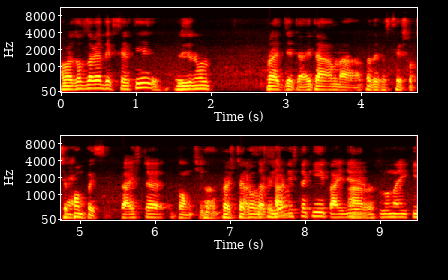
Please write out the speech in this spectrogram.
আমরা যত জায়গায় দেখছি আর কি রিজনেবল প্রাইস যেটা এটা আমরা আপনাদের কাছ থেকে সবচেয়ে হ্যাঁ। কম পাইছি। প্রাইসটা কম ছিল। প্রাইসটা কম ছিল। সার্ভিসটা কি প্রাইজের তুলনায় কি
